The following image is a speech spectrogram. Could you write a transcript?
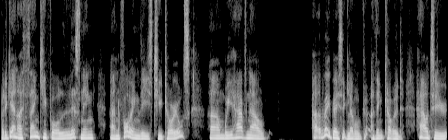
But again, I thank you for listening and following these tutorials. Um, we have now at a very basic level, I think covered how to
